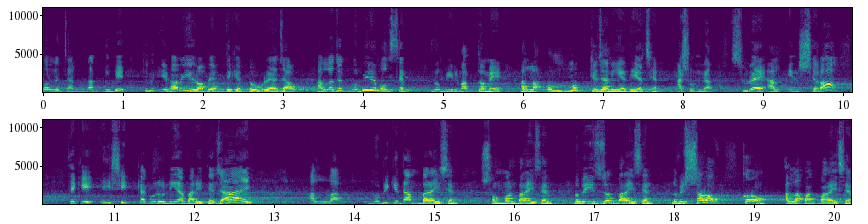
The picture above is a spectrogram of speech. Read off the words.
করলে জান্নাত দিবে? তুমি এভাবেই রবের দিকে দৌড়ে যাও। আল্লাহ যে নবীরে বলছেন, নবীর মাধ্যমে আল্লাহ উম্মুককে জানিয়ে দিয়েছেন, আসুন না সুরায় আল ইনশেরা থেকে এই শিক্ষাগুলো নিয়ে বাড়িতে যায় আল্লাহ নবীকে দাম বাড়াইছেন, সম্মান বাড়াইছেন, নবীর ইজ্জত বাড়াইছেন, নবীর শরফ, করম আল্লাহ পাক বাড়াইছেন।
